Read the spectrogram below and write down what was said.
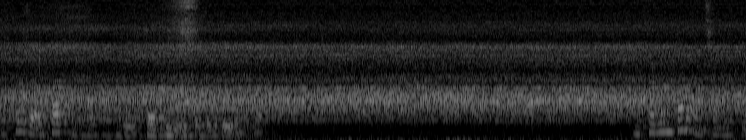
Ma cosa ho fatto? Il tocco di copertina qua. Mi fa lontananza anche.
